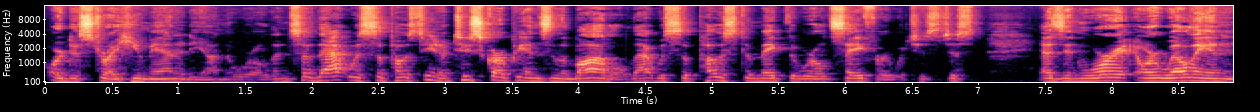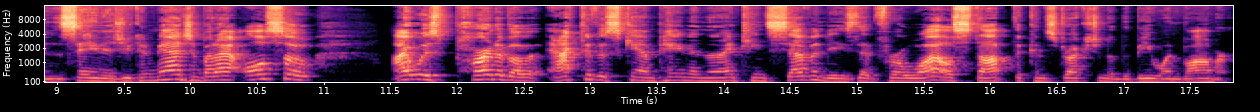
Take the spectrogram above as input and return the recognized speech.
or destroy humanity on the world. And so that was supposed to, you know, two scorpions in the bottle, that was supposed to make the world safer, which is just as in war- Orwellian and insane as you can imagine. But I also, I was part of an activist campaign in the 1970s that for a while stopped the construction of the B 1 bomber.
